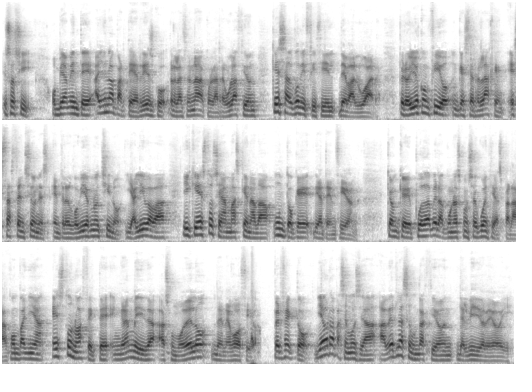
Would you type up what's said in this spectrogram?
Eso sí, obviamente hay una parte de riesgo relacionada con la regulación que es algo difícil de evaluar, pero yo confío en que se relajen estas tensiones entre el gobierno chino y Alibaba y que esto sea más que nada un toque de atención que aunque pueda haber algunas consecuencias para la compañía, esto no afecte en gran medida a su modelo de negocio. Perfecto, y ahora pasemos ya a ver la segunda acción del vídeo de hoy.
